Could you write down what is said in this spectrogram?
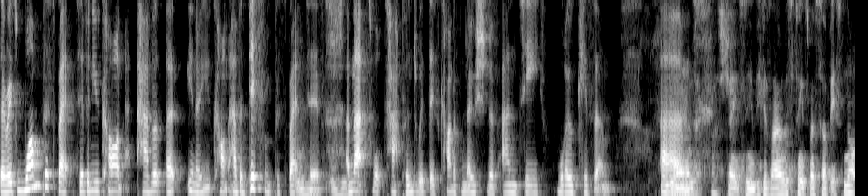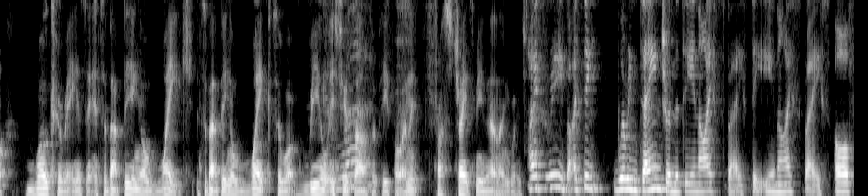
there is one perspective, and you can't have a, a you know you can't have a different perspective, Mm-hmm, and that's what's happened with this kind of notion of anti wokeism. yeah, Um, and that frustrates me because I always think to myself, it's not wokery, is it? It's about being awake. It's about being awake to what real issues are for people, and it frustrates me that language. I agree, but I think we're in danger in the D&I space, DE&I space, of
